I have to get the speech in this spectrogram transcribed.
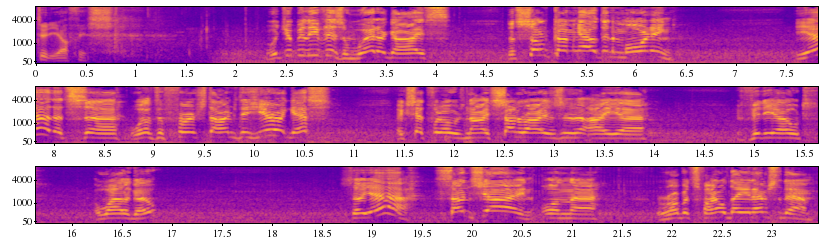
to the office. Would you believe this weather, guys? The sun coming out in the morning. Yeah, that's uh, one of the first times this year, I guess. Except for those nice sunrises I uh, videoed a while ago. So yeah, sunshine on uh, Robert's final day in Amsterdam.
